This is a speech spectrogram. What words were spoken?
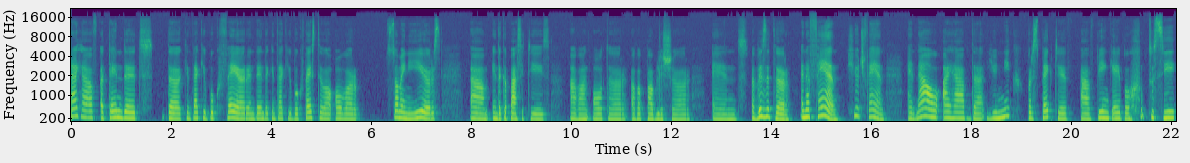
I have attended the Kentucky Book Fair and then the Kentucky Book Festival over so many years um, in the capacities of an author, of a publisher, and a visitor, and a fan, huge fan. And now I have the unique perspective of being able to see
